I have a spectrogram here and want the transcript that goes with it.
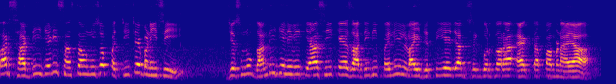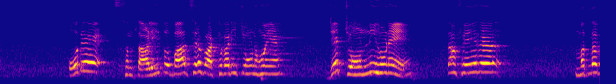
ਪਰ ਸਾਡੀ ਜਿਹੜੀ ਸੰਸਥਾ 1925 'ਚ ਬਣੀ ਸੀ, ਜਿਸ ਨੂੰ ਗਾਂਧੀ ਜੀ ਨੇ ਵੀ ਕਿਹਾ ਸੀ ਕਿ ਆਜ਼ਾਦੀ ਦੀ ਪਹਿਲੀ ਲੜਾਈ ਜਿੱਤੀ ਹੈ, ਜਦ ਸਿੱਖ ਗੁਰਦੁਆਰਾ ਐਕਟ ਆਪਾਂ ਬਣਾਇਆ। ਉਹਦੇ 47 ਤੋਂ ਬਾਅਦ ਸਿਰਫ 8 ਵਾਰੀ ਚੋਣ ਹੋਏ ਆ ਜੇ ਚੋਣ ਨਹੀਂ ਹੋਣੇ, ਤਾਂ ਫਿਰ ਮਤਲਬ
